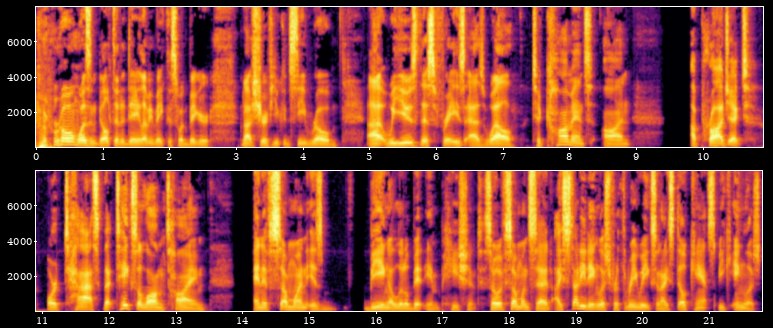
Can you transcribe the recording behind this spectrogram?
Rome wasn't built in a day. Let me make this one bigger. Not sure if you can see Rome. Uh, we use this phrase as well to comment on a project or task that takes a long time. And if someone is being a little bit impatient. So if someone said, I studied English for three weeks and I still can't speak English,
